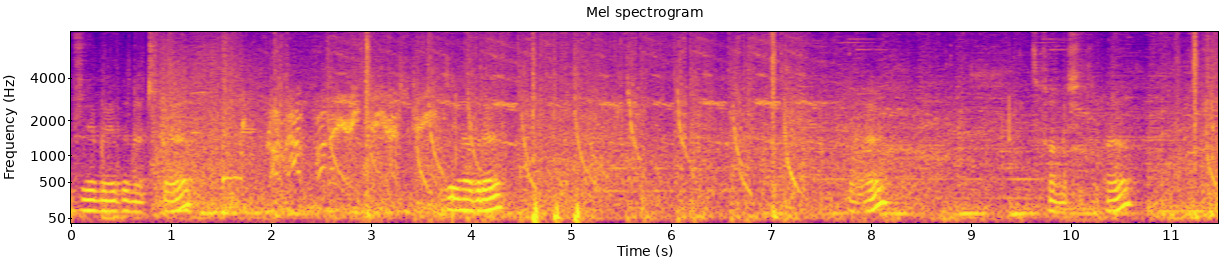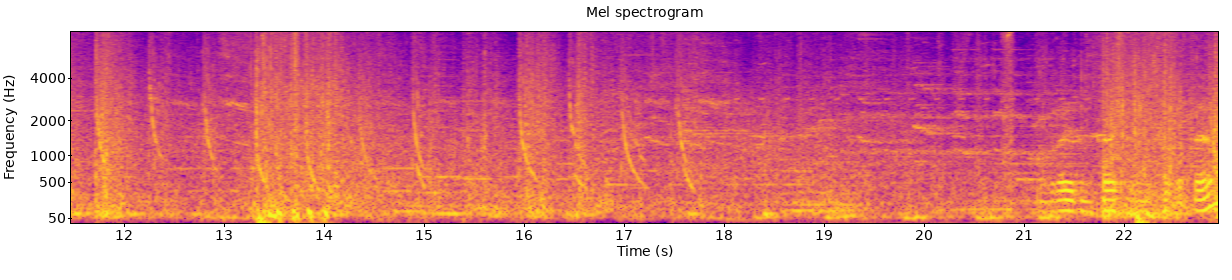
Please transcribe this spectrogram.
Użyjemy jedyneczkę. Dzień dobry. Okay. Cofamy się trochę. Dobra, jedynka, jeszcze nie z powrotem.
